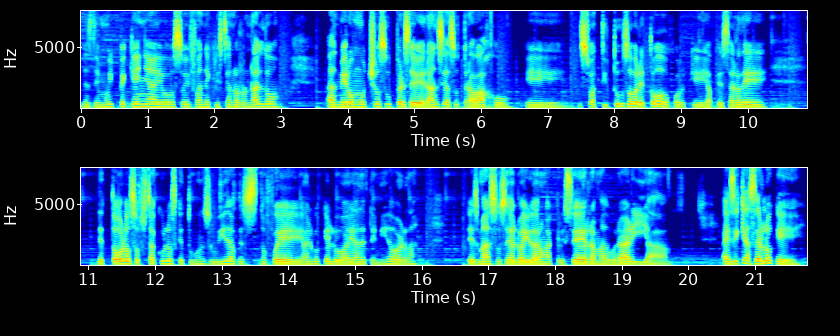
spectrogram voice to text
desde muy pequeña, yo soy fan de Cristiano Ronaldo admiro mucho su perseverancia, su trabajo, eh, su actitud sobre todo, porque a pesar de, de todos los obstáculos que tuvo en su vida, pues no fue algo que lo haya detenido, ¿verdad? Es más, o sea, lo ayudaron a crecer, a madurar y a, a decir que hacer lo que,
